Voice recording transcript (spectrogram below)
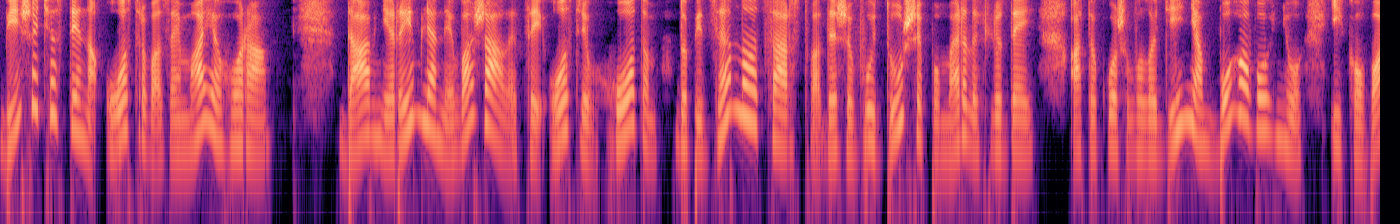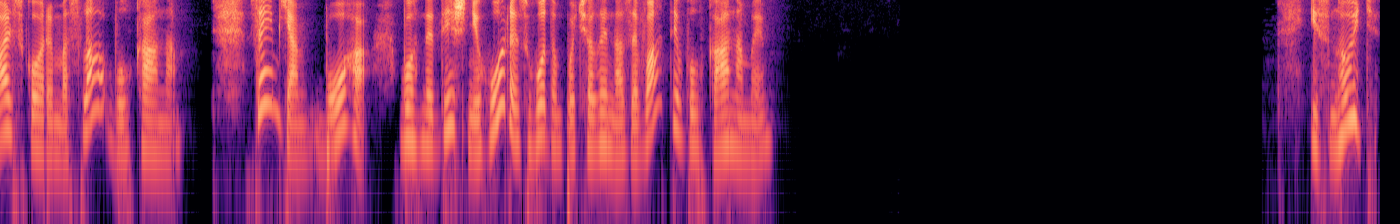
Більша частина острова займає гора. Давні римляни вважали цей острів ходом до підземного царства, де живуть душі померлих людей, а також володінням бога вогню і ковальського ремесла вулкана. За ім'ям Бога вогнедишні гори згодом почали називати вулканами. Існують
